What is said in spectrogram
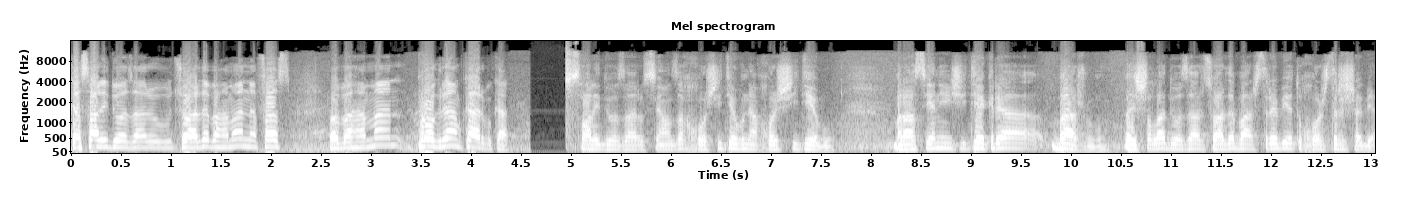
کە ساڵی 2014 بە هەمان نەفەس و بە هەمان پرۆگرام کار بکات. ساڵی 2013 خۆشی تێبوو ناخۆشی تێبوو مەڕاستیانیشی تێکرا باش بوو بەشڵا 2014 باشترە بێت و خۆشتر شەبێ.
